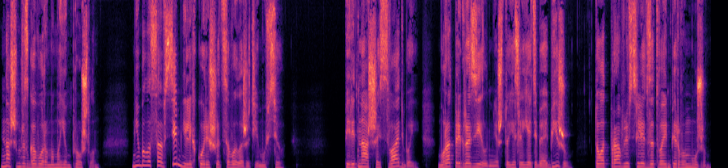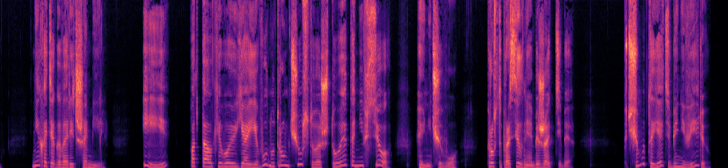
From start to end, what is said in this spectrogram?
нашим разговором о моем прошлом. Мне было совсем нелегко решиться выложить ему все. Перед нашей свадьбой Мурат пригрозил мне, что если я тебя обижу, то отправлюсь вслед за твоим первым мужем. Нехотя говорит Шамиль. И подталкиваю я его, нутром чувствуя, что это не все. И ничего. Просто просил не обижать тебя. Почему-то я тебе не верю,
